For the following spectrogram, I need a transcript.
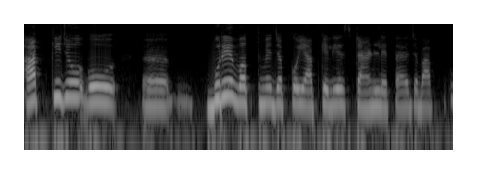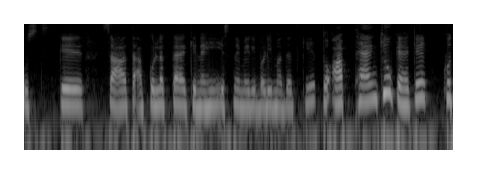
आपकी जो वो बुरे वक्त में जब कोई आपके लिए स्टैंड लेता है जब आप उसके साथ आपको लगता है कि नहीं इसने मेरी बड़ी मदद की है तो आप थैंक यू कह के खुद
